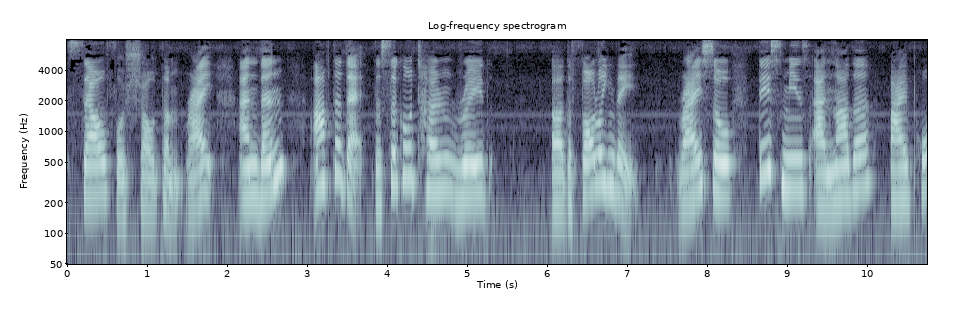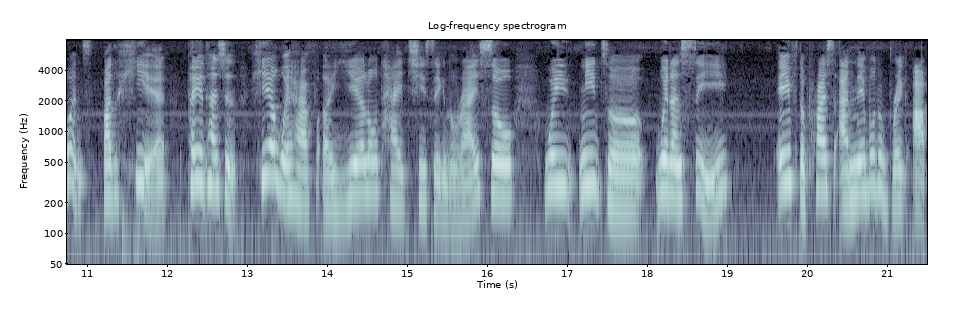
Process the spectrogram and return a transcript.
sell for short term, right? And then after that, the circle turn red uh, the following day, right? So this means another buy point. But here, pay attention. Here we have a yellow Tai Chi signal, right? So we need to wait and see if the price unable to break up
